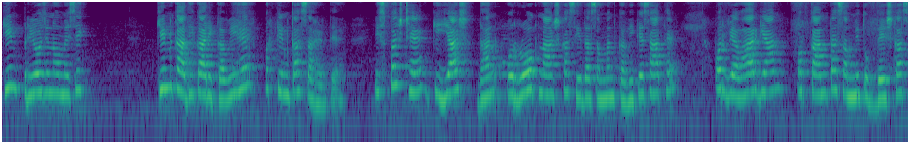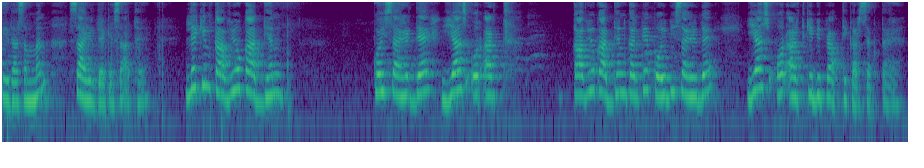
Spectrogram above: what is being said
किन प्रयोजनों में से किन का अधिकारी कवि है और किन का साहित्य है? स्पष्ट है कि यश, धन और रोग नाश का सीधा संबंध कवि के साथ है और व्यवहार ज्ञान और कांता सम्मित उपदेश का सीधा संबंध साहित्य के साथ है। लेकिन काव्यों का अध्ययन, कोई सहृदय यश और अर्थ, काव्यों का अध्ययन करके कोई भी सहृदय यश और अर्थ की भी प्राप्ति कर सकता है।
